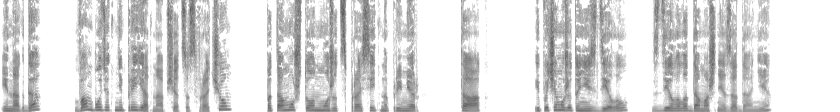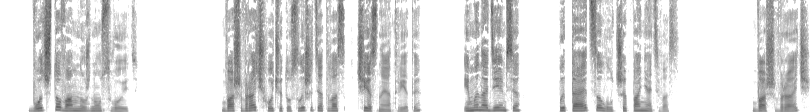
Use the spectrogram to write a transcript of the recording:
Иногда вам будет неприятно общаться с врачом, потому что он может спросить, например, «Так, и почему же ты не сделал, сделала домашнее задание?» Вот что вам нужно усвоить. Ваш врач хочет услышать от вас честные ответы, и мы надеемся, пытается лучше понять вас. Ваш врач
